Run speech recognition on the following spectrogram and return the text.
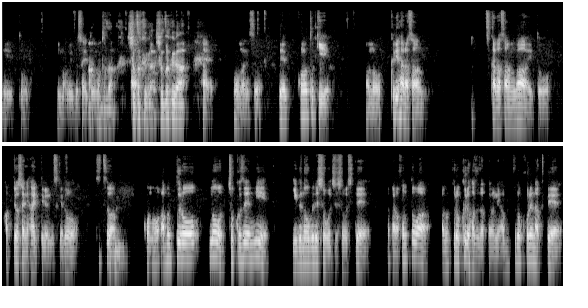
えっ、と、今、ウェブサイあ、トに本当だ。所属が、所属が、はい。そうなんですよ。で、この時、あの、栗原さん、塚田さんが、えっと、発表者に入ってるんですけど、実はうんこのアブプロの直前にイグノーベル賞を受賞して、だから本当はアブプロ来るはずだったのに、アブプロ来れなくて、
